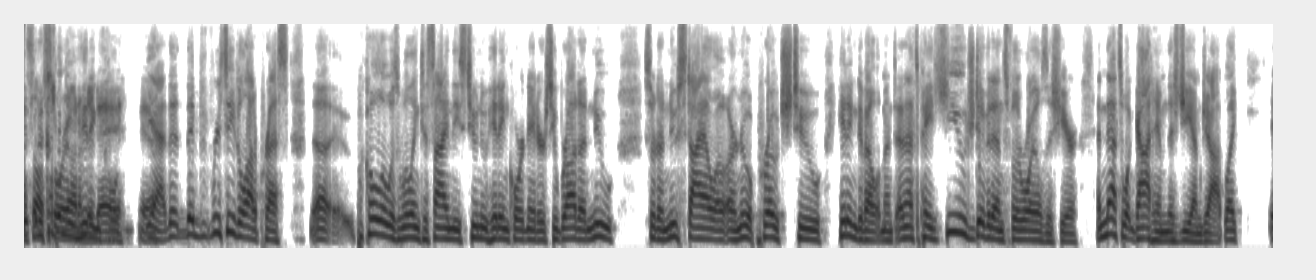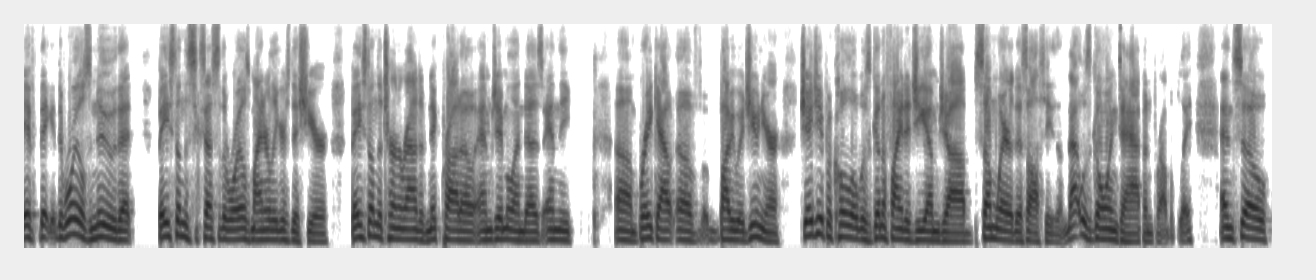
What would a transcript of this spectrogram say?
I saw a story on him today. yeah, yeah they, have received a lot of press. Uh, Picollo was willing to sign these two new hitting coordinators who brought a new sort of new style or new approach to hitting development, and that's paid huge dividends for the Royals this year. And that's what got him this GM job. Like if they, the Royals knew that based on the success of the Royals minor leaguers this year, based on the turnaround of Nick Pratto, MJ Melendez, and the um, breakout of Bobby Witt Jr., JJ Picollo was going to find a GM job somewhere this offseason. That was going to happen probably. And so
